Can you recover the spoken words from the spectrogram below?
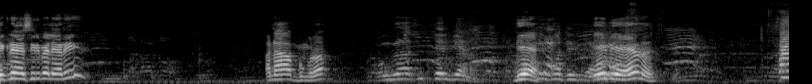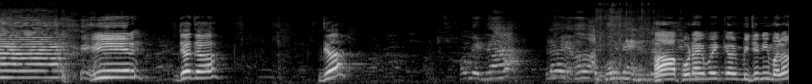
એક ને એસી રૂપિયા લે અને આ ગયા બે. એ બે એમ ને? વીર જો. જો જો ઓ બેટા લે એમાં કોઈ નહીં હા ફોન આવી ભાઈ બીજે નહીં મળો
